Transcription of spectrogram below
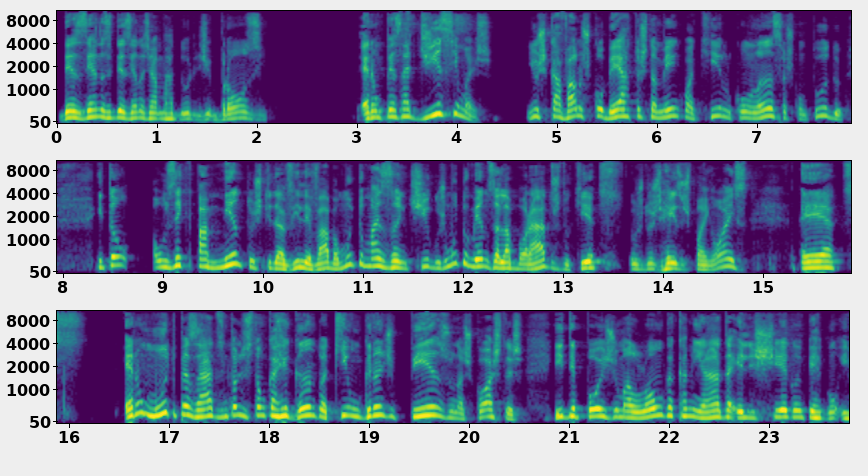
dezenas e dezenas de armaduras de bronze. Eram pesadíssimas. E os cavalos cobertos também com aquilo, com lanças, com tudo. Então, os equipamentos que Davi levava, muito mais antigos, muito menos elaborados do que os dos reis espanhóis, é, eram muito pesados. Então eles estão carregando aqui um grande peso nas costas e depois de uma longa caminhada eles chegam e, e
